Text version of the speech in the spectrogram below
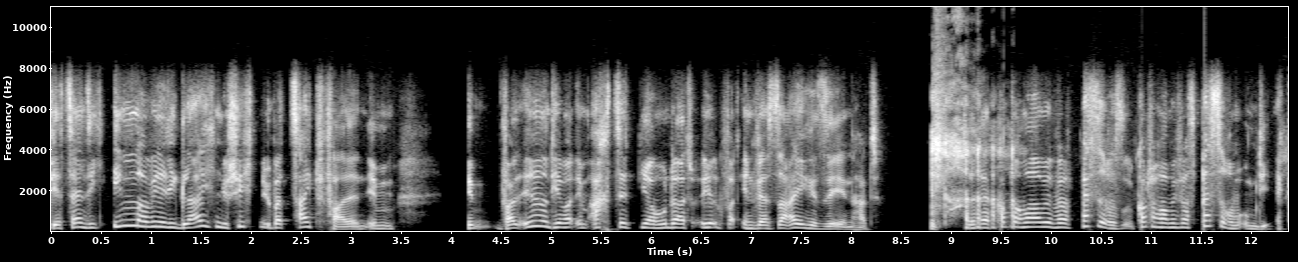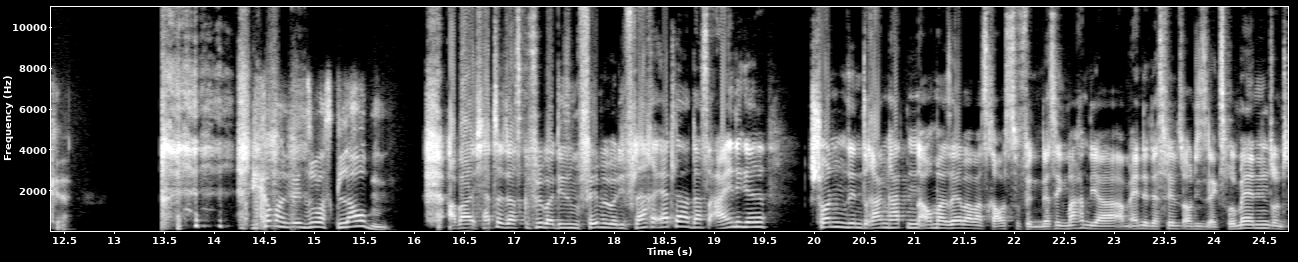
Die erzählen sich immer wieder die gleichen Geschichten über Zeitfallen, im, im, weil irgendjemand im 18. Jahrhundert irgendwas in Versailles gesehen hat. Also, da kommt doch mal mit was Besseres, kommt doch mal mit was Besserem um die Ecke. Wie kann man denn sowas glauben? Aber ich hatte das Gefühl bei diesem Film über die flache Erdler, dass einige schon den Drang hatten, auch mal selber was rauszufinden. Deswegen machen die ja am Ende des Films auch dieses Experiment und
